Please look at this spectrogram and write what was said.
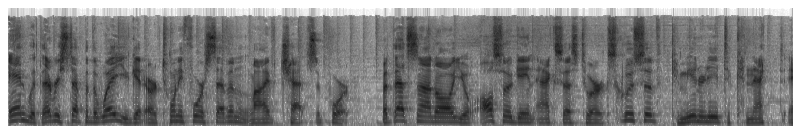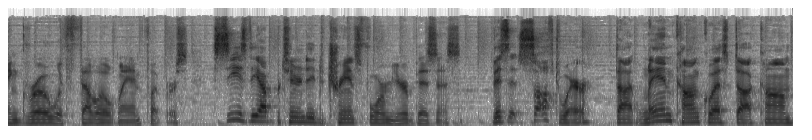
And with every step of the way, you get our 24 7 live chat support. But that's not all, you'll also gain access to our exclusive community to connect and grow with fellow land flippers. Seize the opportunity to transform your business. Visit software.landconquest.com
